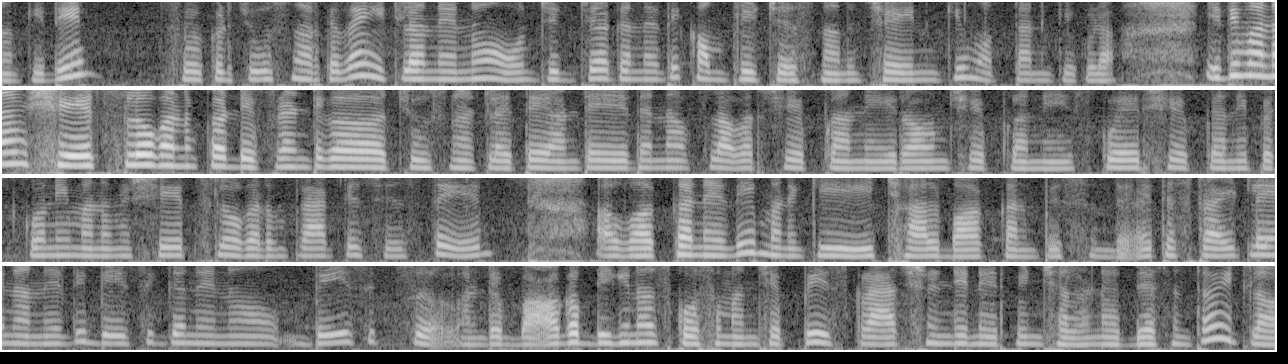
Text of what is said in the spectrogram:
నాకు ఇది సో ఇక్కడ చూస్తున్నారు కదా ఇట్లా నేను జిగ్జాగ్ అనేది కంప్లీట్ చేస్తున్నాను చైన్కి మొత్తానికి కూడా. ఇది మనం షేప్స్లో కనుక డిఫరెంట్గా చూసినట్లయితే అంటే ఏదైనా ఫ్లవర్ షేప్ కానీ రౌండ్ షేప్ కానీ స్క్వేర్ షేప్ కానీ పెట్టుకొని మనం షేప్స్లో కనుక ప్రాక్టీస్ చేస్తే ఆ వర్క్ అనేది మనకి చాలా బాగా కనిపిస్తుంది. అయితే స్ట్రైట్ లైన్ అనేది బేసిక్గా నేను బేసిక్స్ అంటే బాగా బిగినర్స్ కోసం అని చెప్పి స్క్రాచ్ నుండి నేర్పించాలనే ఉద్దేశంతో ఇట్లా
